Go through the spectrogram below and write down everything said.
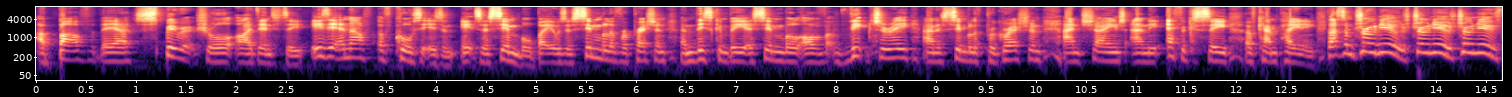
above their spiritual identity. Is it enough? Of course it isn't. It's a symbol, but it was a symbol of repression, and this can be a symbol of victory and a symbol of progression and change and the efficacy of campaigning. That's some true news, true news, true news.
